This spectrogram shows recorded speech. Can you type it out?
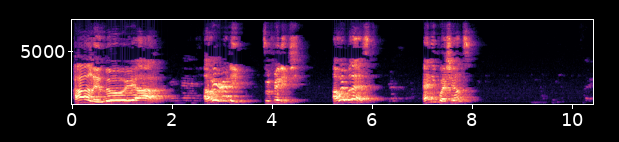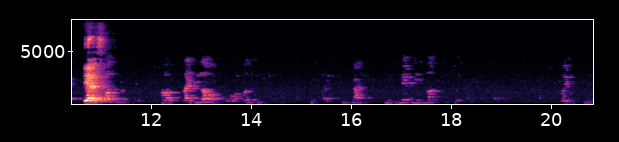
Hallelujah. Are we ready to finish? Are we blessed? Any questions? Yes. like the love of the world doesn't like you can maybe not just but you still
